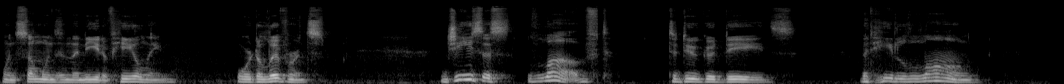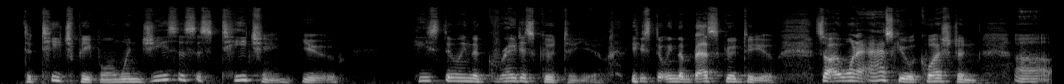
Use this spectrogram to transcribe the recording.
when someone's in the need of healing or deliverance. Jesus loved to do good deeds, but he longed to teach people. And when Jesus is teaching you, He's doing the greatest good to you. He's doing the best good to you. So I want to ask you a question. Uh,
